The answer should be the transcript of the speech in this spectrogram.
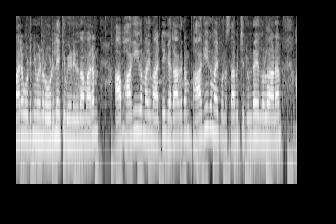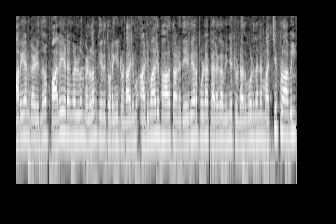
മരം ഒടിഞ്ഞു വീണ് റോഡിലേക്ക് വീണിരുന്ന മരം ആ ഭാഗികമായി മാറ്റി ഗതാഗതം ഭാഗികമായി പുനഃസ്ഥാപിച്ചിട്ടുണ്ട് എന്നുള്ളതാണ് അറിയാൻ കഴിയുന്നത്. പലയിടങ്ങളിലും വെള്ളം കയറി തുടങ്ങിയിട്ടുണ്ട്. അടി- അടിമാലി ഭാഗത്താണ്. ദേവിയാർ പുഴ കരകവിഞ്ഞിട്ടുണ്ട്. അതുപോലെ തന്നെ മച്ചിപ്ലാവിൽ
